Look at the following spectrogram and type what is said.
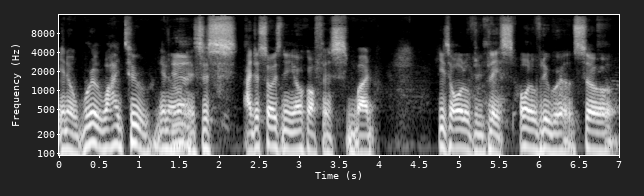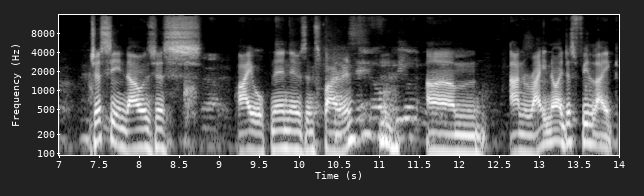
you know worldwide too you know Yeah. it's just I just saw his New York office but he's all over the place, all over the world. So just seeing that was just eye opening. It was inspiring. Um, and right now, I just feel like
